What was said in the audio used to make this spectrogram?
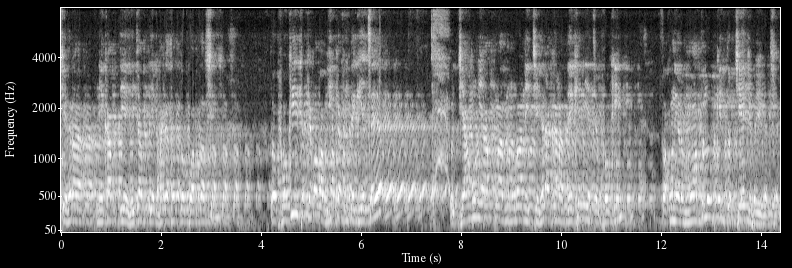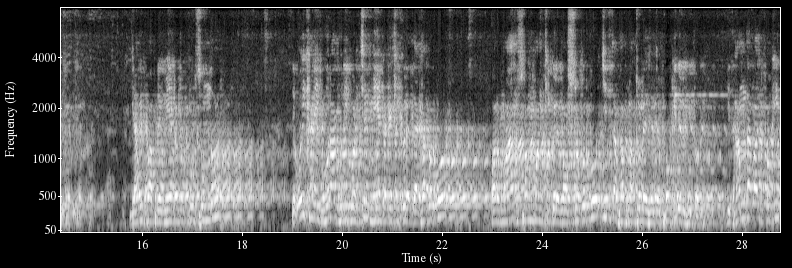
চেহারা নেকাব দিয়ে, হিজাব দিয়ে, ঢাকা থাকতো পর্দাসীন তো ফকিরটাকে বাবা ভিক্ষা দিতে গিয়েছে। তো যেমনই আপনার নুরানি চেহারাখানা দেখে নিয়েছে ফকির তখন এর মতলব কিন্তু চেঞ্জ হয়ে গেছে। যারে বাপরে, মেয়েটা তো খুব সুন্দর। যে ওইখানে ঘোরাঘুরি করছে, মেয়েটাকে কি করে দেখা করব? ওর মান সম্মান কি করে নষ্ট করব? চিন্তা ভাবনা চলে এসেছে ফকিরের ভিতরে। ই ধান্দাবাজ ফকির?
